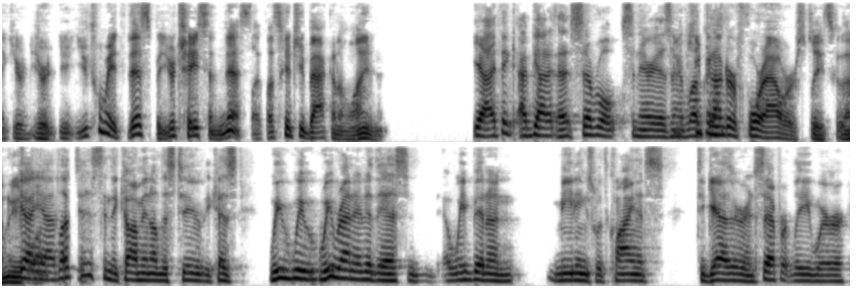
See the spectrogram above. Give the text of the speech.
Like you're, you're, you told me it's this, but you're chasing this. Like, let's get you back in alignment. Yeah, I think I've got uh, several scenarios, and I'd love keep it under four hours, please. Because I know. Yeah, yeah, I'd love to listen to comment on this too, because we we we run into this, and we've been on meetings with clients together and separately where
